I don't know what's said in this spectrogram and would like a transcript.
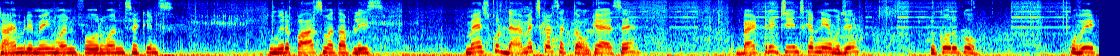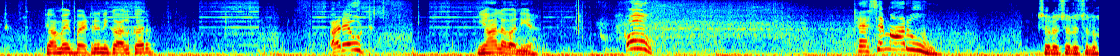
Time remaining one four one seconds तू मेरे पास मत आ प्लीज़ मैं इसको डैमेज कर सकता हूँ क्या ऐसे? बैटरी चेंज करनी है मुझे। रुको रुको। ओ वेट क्या मैं एक बैटरी निकाल कर अरे, उठ! यहाँ लगानी है। ओ कैसे मारूं? चलो चलो चलो।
